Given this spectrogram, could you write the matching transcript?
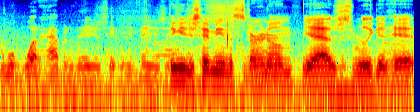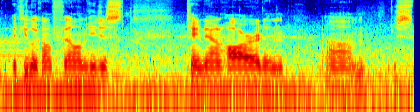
What happened? They just hit. They just I think he just hit me in the sternum. Yeah, it was just a really good hit. If you look on film, he just came down hard and um, just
